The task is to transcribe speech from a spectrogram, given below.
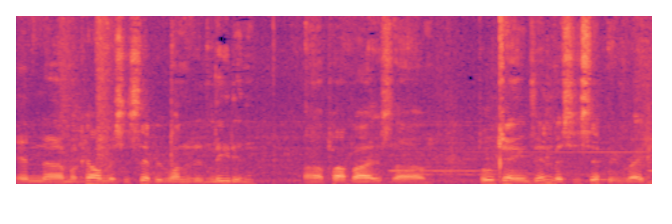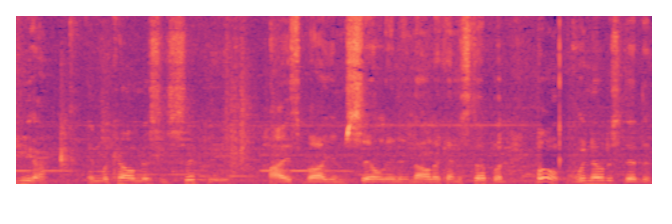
in uh, McComb, Mississippi, one of the leading uh, Popeyes uh, food chains in Mississippi, right here in McComb, Mississippi. Highest volume selling and all that kind of stuff. But boom, we noticed that the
